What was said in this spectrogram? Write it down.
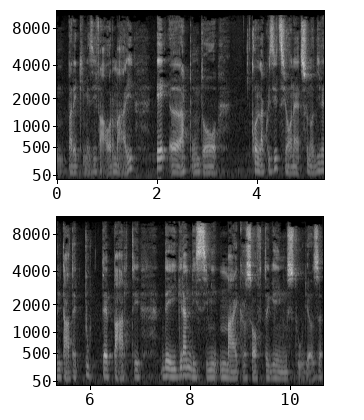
mm, parecchi mesi fa ormai, e eh, appunto con l'acquisizione sono diventate tutte parti dei grandissimi Microsoft Gaming Studios.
